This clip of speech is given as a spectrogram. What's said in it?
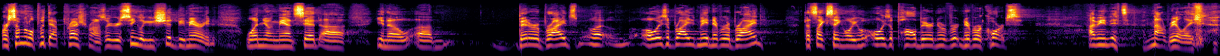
Or someone will put that pressure on us, oh, you're single, you should be married. One young man said, uh, you know, um, better a bride, uh, always a bridesmaid, never a bride. That's like saying, oh, you're always a pallbearer, never, never a corpse. I mean, it's not really.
